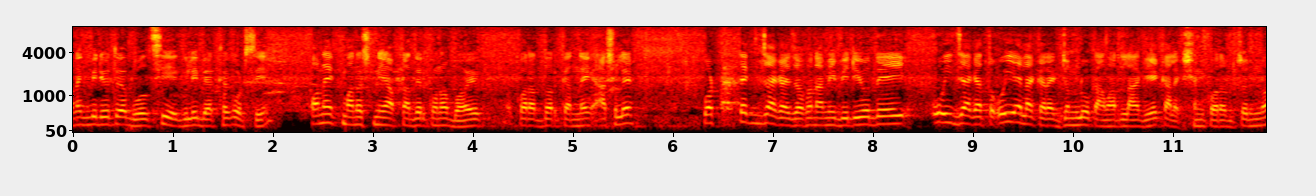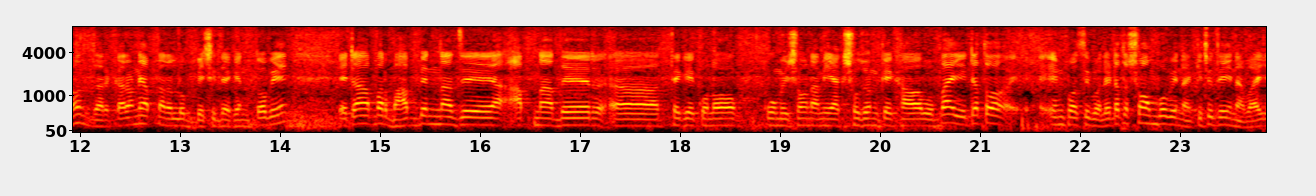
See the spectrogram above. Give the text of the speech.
অনেক ভিডিওতে বলছি এগুলি ব্যাখ্যা করছি। অনেক মানুষ নিয়ে আপনাদের কোনো ভয় করার দরকার নেই। আসলে প্রত্যেক জায়গায় যখন আমি ভিডিও দেই, ওই জায়গাতে ওই এলাকার একজন লোক আমার লাগে কালেকশন করার জন্য, যার কারণে আপনারা লোক বেশি দেখেন। তবে এটা আবার ভাববেন না যে আপনাদের থেকে কোনো কমিশন আমি একশো জনকে খাওয়াবো। ভাই, এটা তো ইম্পসিবল এটা তো সম্ভবই না, কিছুতেই না ভাই।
